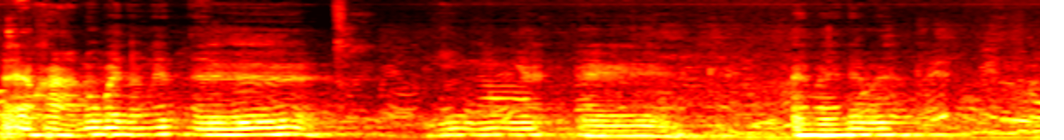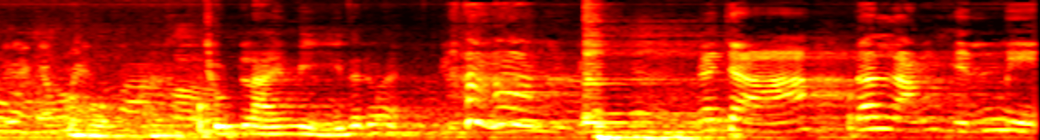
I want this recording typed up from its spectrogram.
แต่เอาขาลงไปตรงนั้นเอออย่างเงี้ยเออ ได้ไหมได้ไหมโอ้โหชุดลายหมีซะด้วย แม่จ๋าด้านหลังเห็นหมี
